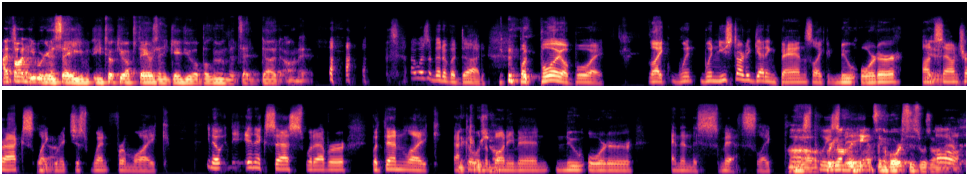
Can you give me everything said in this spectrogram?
I thought you were going to say he, he took you upstairs and he gave you a balloon that said dud on it. I was a bit of a dud, but boy, oh boy. Like when when you started getting bands like New Order on Yeah. soundtracks, like Yeah. when it just went from like, you know, INXS, whatever, but then like Nick Echo and the. Bunnymen, New Order, and then the Smiths, like please, Uh, please Bring on the dancing horses was on Oh, there.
